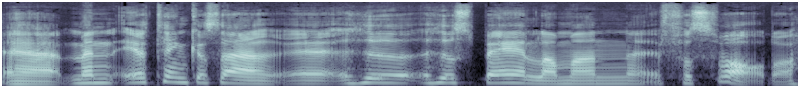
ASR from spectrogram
Eh, men jag tänker så här, eh, hur, hur spelar man försvar då?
